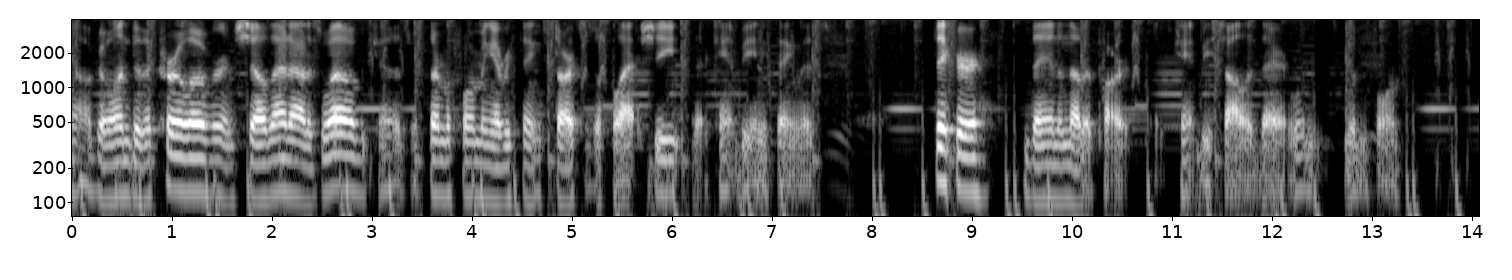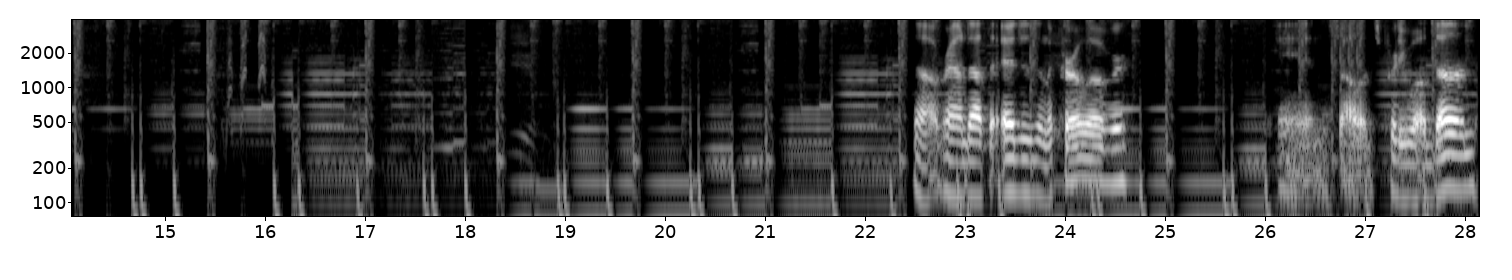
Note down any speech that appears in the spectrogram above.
Now I'll go under the curl over and shell that out as well because with thermoforming everything starts as a flat sheet. There can't be anything that's thicker than another part. It can't be solid there, it wouldn't, wouldn't form. Now I'll round out the edges in the curl over and the solid's pretty well done.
